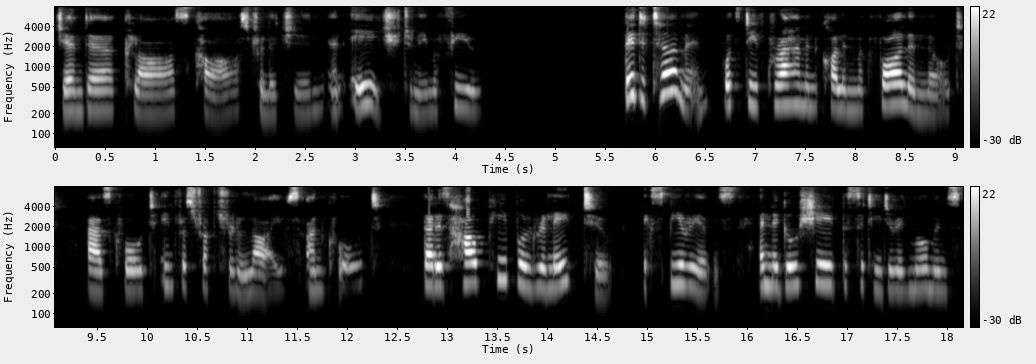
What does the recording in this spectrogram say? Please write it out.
gender, class, caste, religion, and age, to name a few. They determine what Steve Graham and Colin McFarlane note as, quote, infrastructural lives, unquote. That is how people relate to experience, and negotiate the city during moments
